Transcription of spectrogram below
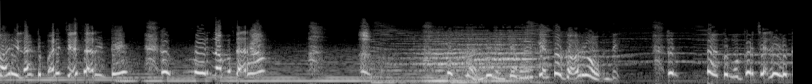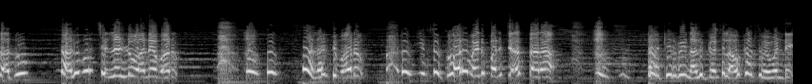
వారు ఇలాంటి పని చేశారంటే మీరు నమ్ముతారా? మంది అంటే వారికి ఎంతో గౌరవం ఉంది. నాకు ముగ్గురు చెల్లెళ్ళు కాదు నలుగురు చెల్లెళ్ళు అనేవారు. అలాంటి వారు ఇంత ఘోరమైన పని చేస్తారా? నాకు ఇరవై నాలుగు గంటల అవకాశం ఇవ్వండి.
